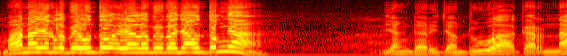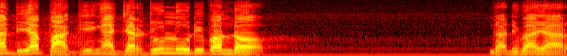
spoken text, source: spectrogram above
Mana yang lebih untuk yang lebih banyak untungnya? Yang dari jam 2 karena dia pagi ngajar dulu di pondok. Enggak dibayar.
